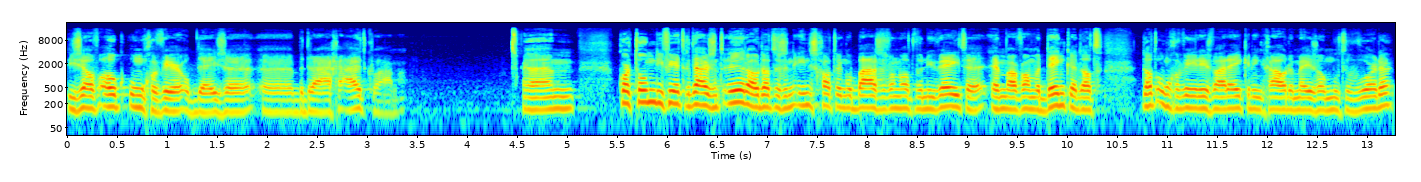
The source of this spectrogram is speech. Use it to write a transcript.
Die zelf ook ongeveer op deze bedragen uitkwamen. Ehm, kortom, die 40.000 euro, dat is een inschatting op basis van wat we nu weten en waarvan we denken dat dat ongeveer is waar rekening gehouden mee zal moeten worden.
